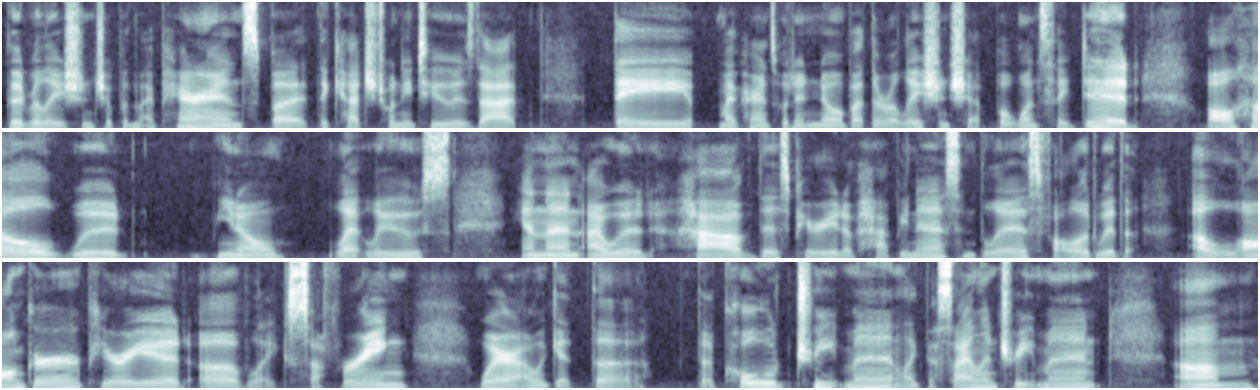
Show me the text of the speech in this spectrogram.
good relationship with my parents, but the catch 22 is that they my parents wouldn't know about the relationship, but once they did, all hell would, you know, let loose and then I would have this period of happiness and bliss followed with a longer period of like suffering where I would get the the cold treatment, like the silent treatment. Um,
